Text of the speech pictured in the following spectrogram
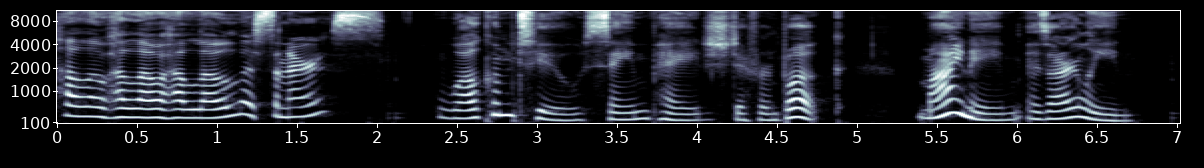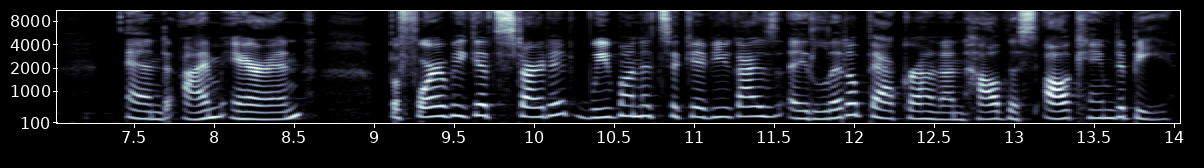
Hello, hello, hello, listeners. Welcome to Same Page, Different Book. My name is Arlene. And I'm Erin. Before we get started, we wanted to give you guys a little background on how this all came to be.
